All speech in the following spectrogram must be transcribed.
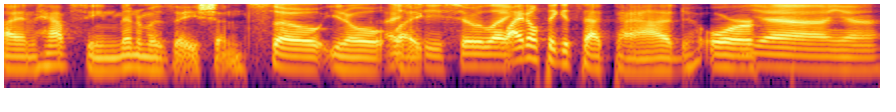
and have seen minimization. So, you know, I like, see. So, like, I don't think it's that bad or, Yeah. Yeah.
